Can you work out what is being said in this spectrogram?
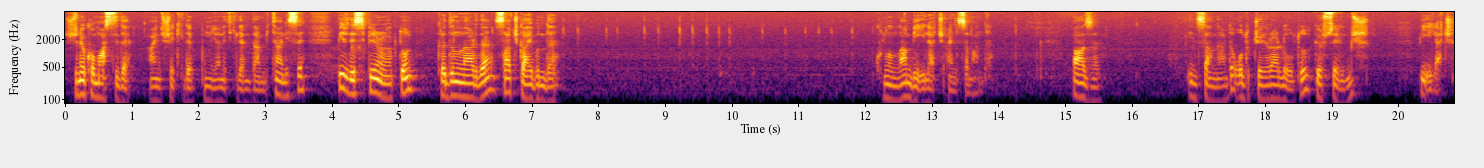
Jinekomasti de aynı şekilde bunun yan etkilerinden bir tanesi. Bir de spironolakton kadınlarda saç kaybında kullanılan bir ilaç aynı zamanda. Bazı insanlarda oldukça yararlı olduğu gösterilmiş bir ilaç.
